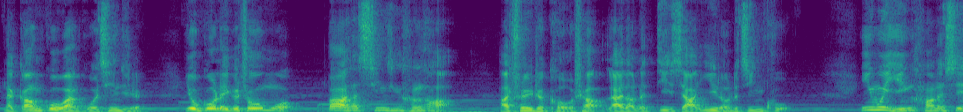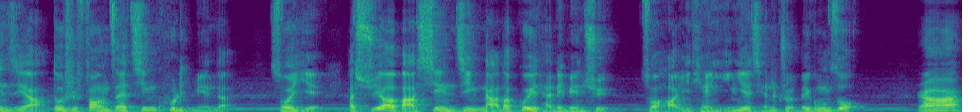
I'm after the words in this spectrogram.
那刚过完国庆日，又过了一个周末，巴尔他心情很好，他吹着口哨来到了地下一楼的金库，因为银行的现金啊都是放在金库里面的，所以他需要把现金拿到柜台那边去，做好一天营业前的准备工作。然而，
